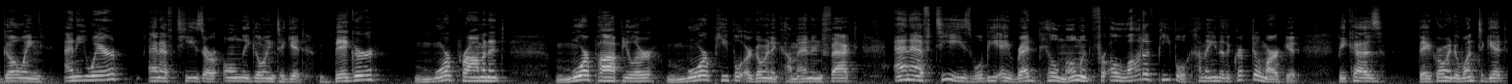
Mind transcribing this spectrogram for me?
going anywhere. NFTs are only going to get bigger, more prominent more popular, more people are going to come in. In fact, NFTs will be a red pill moment for a lot of people coming into the crypto market because they're going to want to get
